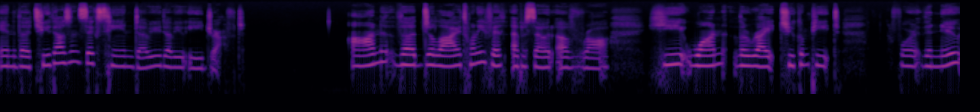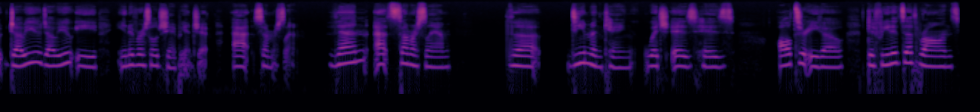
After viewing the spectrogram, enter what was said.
in the 2016 WWE Draft. On the July 25th episode of Raw, he won the right to compete for the new WWE Universal Championship at SummerSlam. Then at SummerSlam, the Demon King, which is his alter ego, defeated Seth Rollins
